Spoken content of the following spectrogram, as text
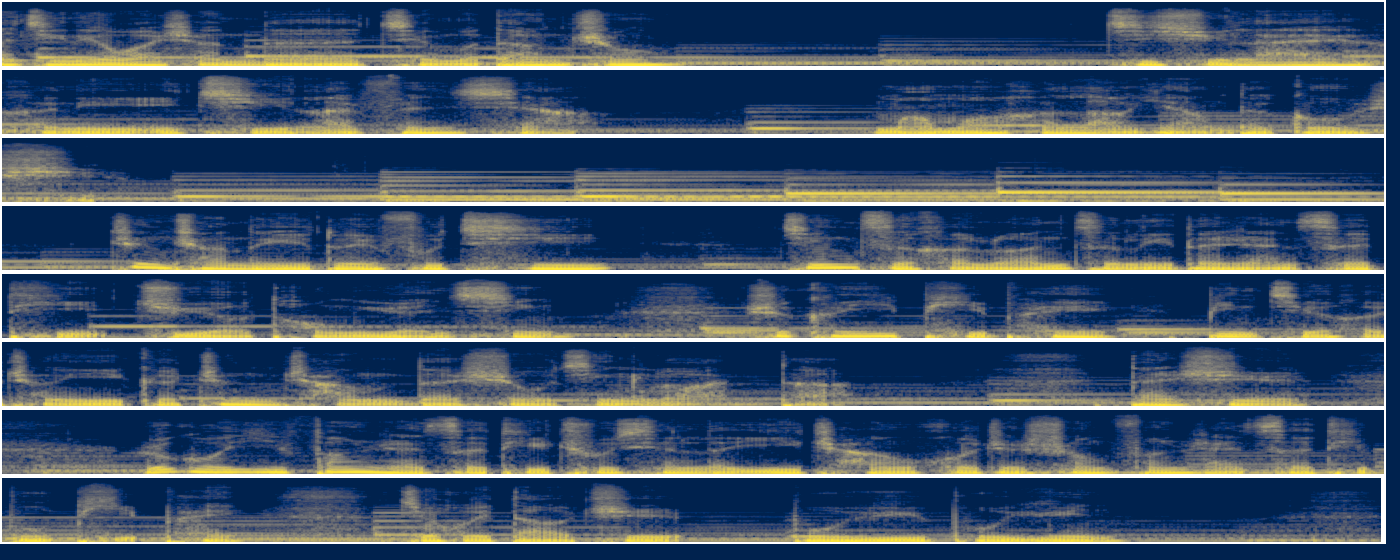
在今天晚上的节目当中，继续来和你一起来分享毛毛和老杨的故事。正常的一对夫妻，精子和卵子里的染色体具有同源性，是可以匹配并结合成一个正常的受精卵的。但是，如果一方染色体出现了异常，或者双方染色体不匹配，就会导致不育不孕。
